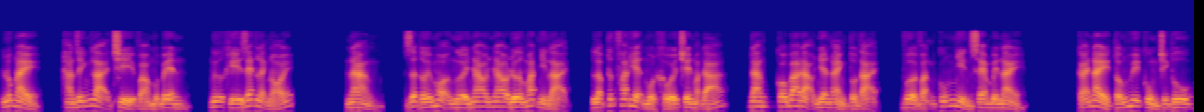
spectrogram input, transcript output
Lúc này, hàn dĩnh lại chỉ vào một bên, ngữ khí rét lạnh nói nàng, dẫn tới mọi người nhao nhao đưa mắt nhìn lại, lập tức phát hiện một khối trên mặt đá, đang có ba đạo nhân ảnh tồn tại, vừa vặn cũng nhìn xem bên này. Cái này tống huy cùng trịnh thu,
